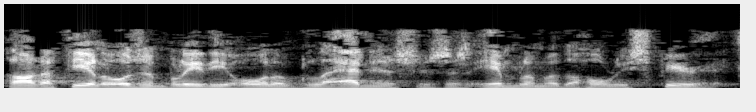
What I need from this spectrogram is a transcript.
A lot of theologians believe the oil of gladness is an emblem of the Holy Spirit.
